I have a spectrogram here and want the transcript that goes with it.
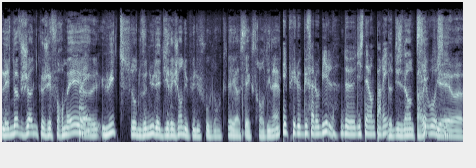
les neuf jeunes que j'ai formés, euh, huit sont devenus les dirigeants du Puy du Fou. Donc, c'est assez extraordinaire. et puis le Buffalo Bill de Disneyland Paris. de Disneyland Paris, qui aussi. est euh,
